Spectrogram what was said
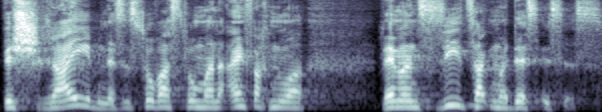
beschreiben. Das ist sowas, wo man einfach nur, wenn man es sieht, sagt man, das ist es.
